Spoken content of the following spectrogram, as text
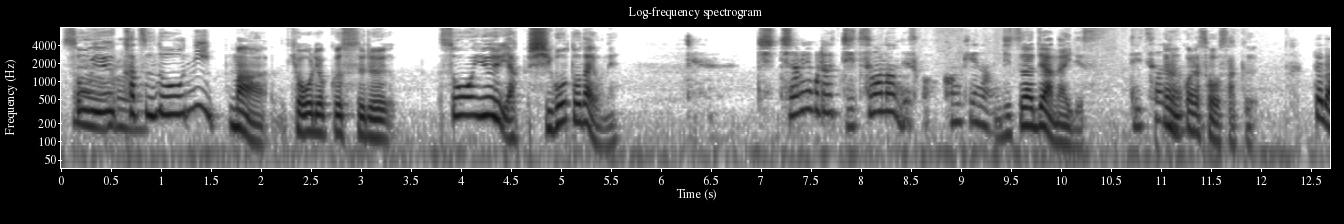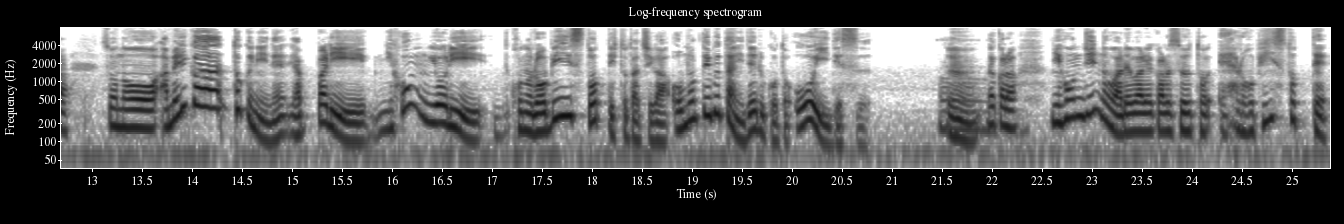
そういう活動に、まあ、協力する、そういうや仕事だよね。ちちなみにこれ実話なんですか？関係ない実話ではないです。うん、実話ではこれは創作。ただ、その、アメリカ特にね、やっぱり、日本より、このロビーストって人たちが表舞台に出ること多いです。うん。だから、日本人の我々からすると、え、ロビーストって、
